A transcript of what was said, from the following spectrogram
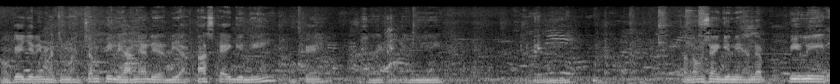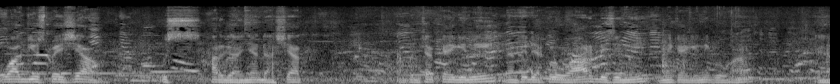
Oke, jadi macam-macam pilihannya di, di atas kayak gini. Oke, misalnya kayak gini. Contoh misalnya gini, Anda pilih wagyu spesial. Us, harganya dahsyat. Kita pencet kayak gini, nanti dia keluar di sini. Ini kayak gini keluar. Ya.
